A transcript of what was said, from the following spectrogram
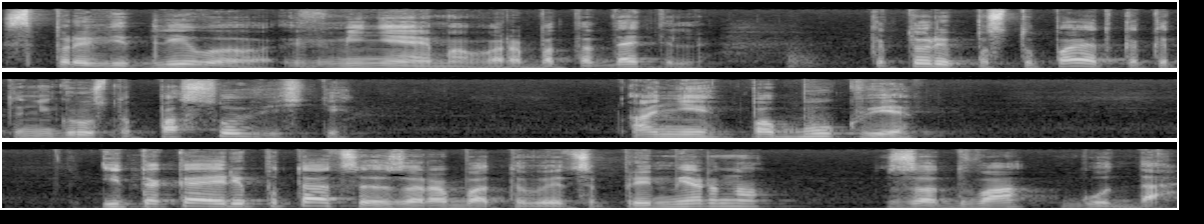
справедливого, вменяемого работодателя, который поступает, как это не грустно, по совести, а не по букве. И такая репутация зарабатывается примерно за два года.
